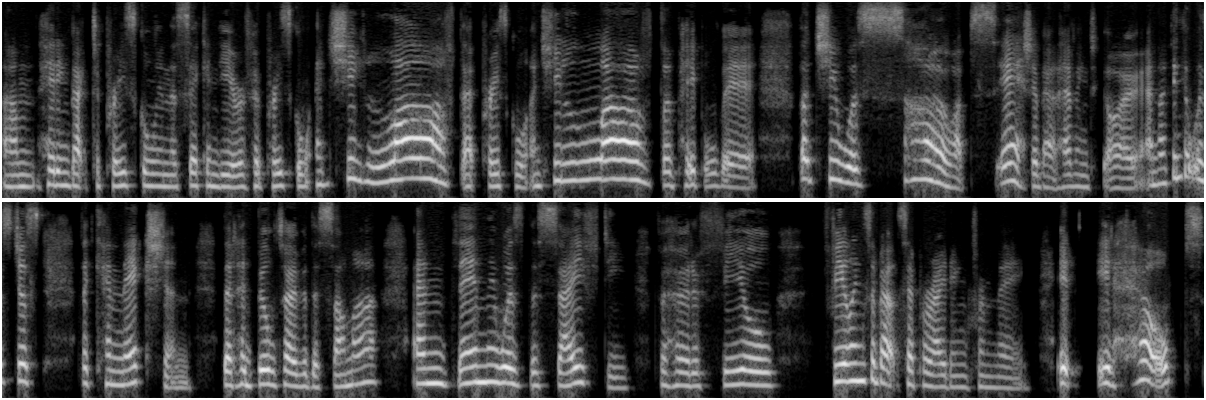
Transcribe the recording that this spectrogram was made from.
um, heading back to preschool in the second year of her preschool and she loved that preschool and she loved the people there but she was so upset about having to go and I think it was just the connection that had built over the summer. And then there was the safety for her to feel feelings about separating from me. It, it helped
